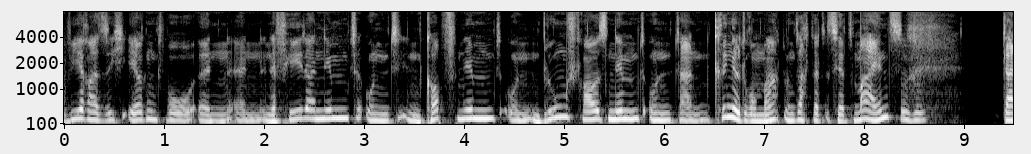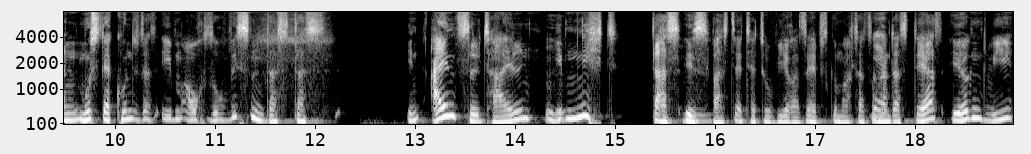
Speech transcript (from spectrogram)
Tätowierer sich irgendwo ein, ein, eine Feder nimmt und einen Kopf nimmt und einen Blumenstrauß nimmt und dann Kringel drum macht und sagt, das ist jetzt meins, Mhm. dann muss der Kunde das eben auch so wissen, dass das in Einzelteilen Mhm. eben nicht das ist, was der Tätowierer selbst gemacht hat, sondern Ja. dass der es irgendwie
